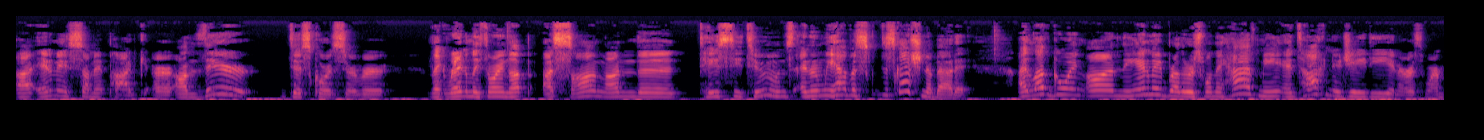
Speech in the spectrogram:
uh, Anime Summit podcast or on their Discord server, like randomly throwing up a song on the Tasty Tunes, and then we have a discussion about it. I love going on the Anime Brothers when they have me and talking to JD and Earthworm.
